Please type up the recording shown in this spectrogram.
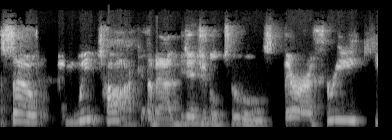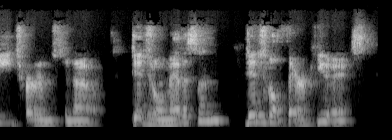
So, when we talk about digital tools, there are three key terms to know digital medicine, digital therapeutics,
